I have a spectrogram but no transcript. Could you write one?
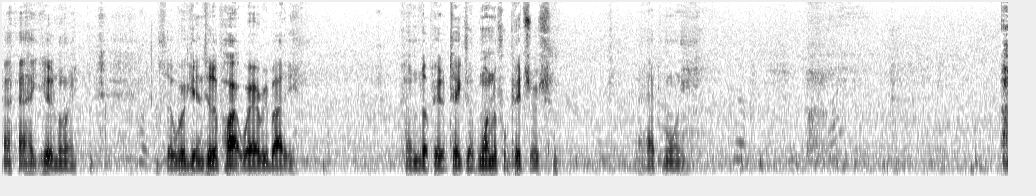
Good morning. So we're getting to the part where everybody comes up here to take the wonderful pictures. Good morning.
